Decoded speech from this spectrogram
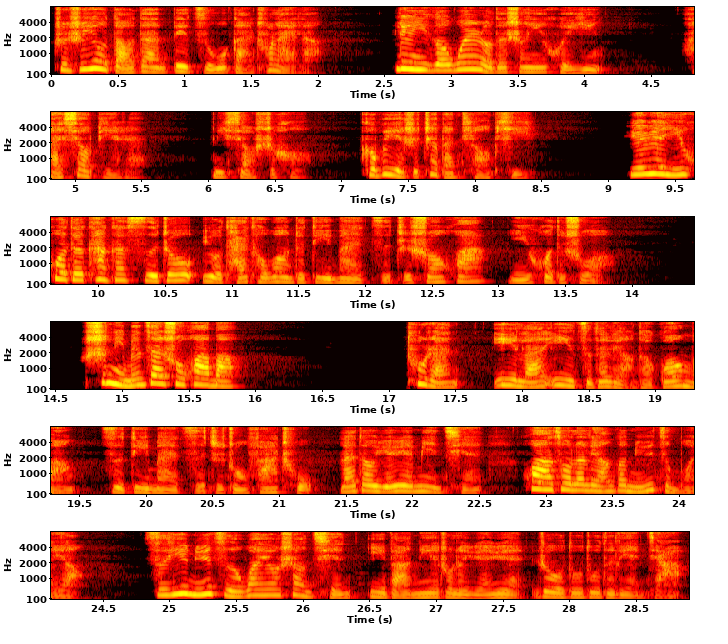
准是又捣蛋，被子无赶出来了。”另一个温柔的声音回应：“还笑别人？你小时候可不也是这般调皮？”圆圆疑惑的看看四周，又抬头望着地脉子之双花，疑惑的说：“是你们在说话吗？”突然。一蓝一紫的两道光芒自地脉子之中发出，来到圆圆面前，化作了两个女子模样。紫衣女子弯腰上前，一把捏住了圆圆肉嘟嘟的脸颊。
